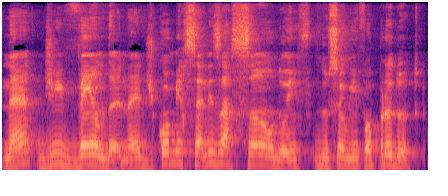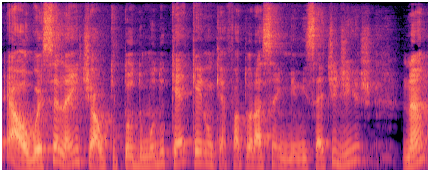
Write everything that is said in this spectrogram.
né, de venda, né, de comercialização do, do seu infoproduto. É algo excelente, algo que todo mundo quer. Quem não quer faturar 100 mil em sete dias, né?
